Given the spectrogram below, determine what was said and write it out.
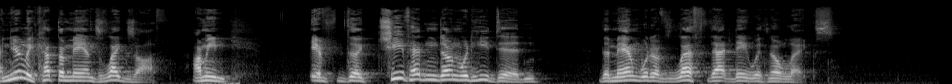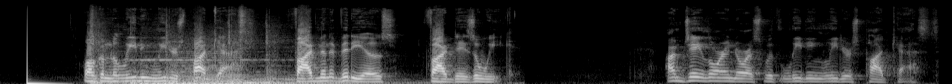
I nearly cut the man's legs off. I mean, if the chief hadn't done what he did, the man would have left that day with no legs. Welcome to Leading Leaders Podcast, five minute videos, five days a week. I'm J Loren Norris with Leading Leaders Podcast.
